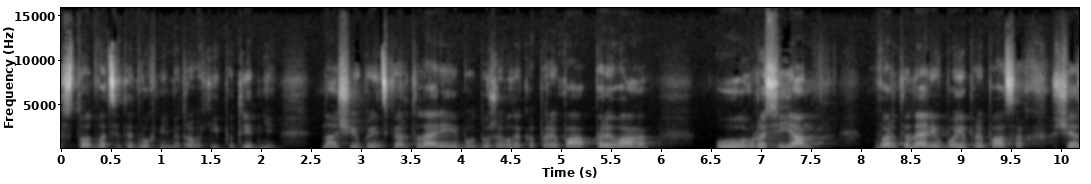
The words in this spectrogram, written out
122 мм, які потрібні нашій українській артилерії, бо дуже велика перевага у росіян в артилерії в боєприпасах. Ще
